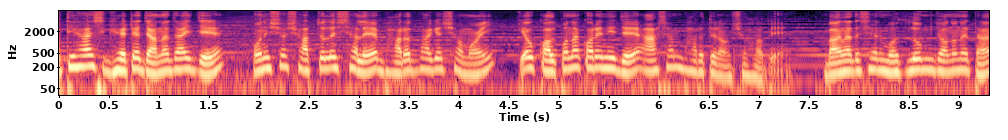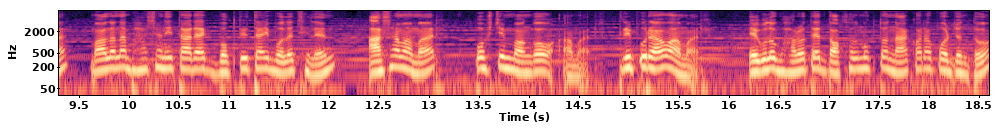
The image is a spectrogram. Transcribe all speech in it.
ইতিহাস ঘেটে জানা যায় যে, উনিশশো সাতচল্লিশ সালে ভারত ভাগের সময় কেউ কল্পনা করেনি যে আসাম ভারতের অংশ হবে। বাংলাদেশের মজলুম জননেতা মাওলানা ভাসানি তার এক বক্তৃতায় বলেছিলেন, আসাম আমার, পশ্চিমবঙ্গও আমার, ত্রিপুরাও আমার। এগুলো ভারতের দখলমুক্ত না করা পর্যন্ত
